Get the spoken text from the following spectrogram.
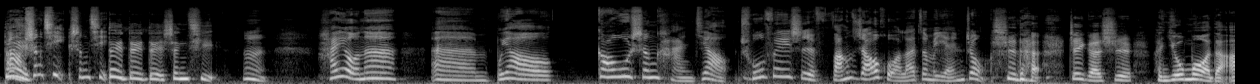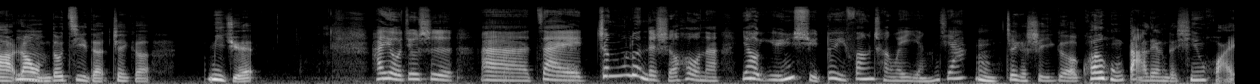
对啊，生气生气。对对对，生气，嗯，还有呢，嗯、不要高声喊叫，除非是房子着火了这么严重。是的，这个是很幽默的啊，让我们都记得这个秘诀。还有就是，呃，在争论的时候呢，要允许对方成为赢家。嗯，这个是一个宽宏大量的心怀，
